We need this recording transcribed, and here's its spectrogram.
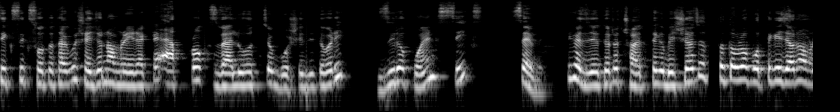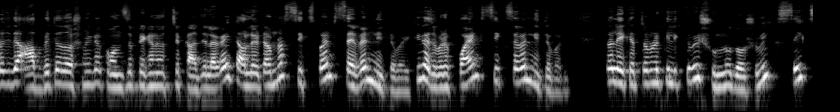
সিক্স সিক্স হতে থাকবে, সেই জন্য আমরা এর একটা অ্যাপ্রক্স ভ্যালু হচ্ছে বসিয়ে দিতে পারি জিরো পয়েন্ট সিক্স সেভেন ঠিক আছে? যেহেতু এটা ছয়ের থেকে বেশি আছে তো তোমরা প্রত্যেকেই জানো আমরা যদি আবৃত দশমিকের কনসেপ্ট এখানে হচ্ছে কাজে লাগাই, তাহলে এটা আমরা সিক্স পয়েন্ট সেভেন নিতে পারি, ঠিক আছে? মানে পয়েন্ট সিক্স সেভেন নিতে পারি। তাহলে এক্ষেত্রে আমরা কি লিখতে পারি? শূন্য দশমিক সিক্স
